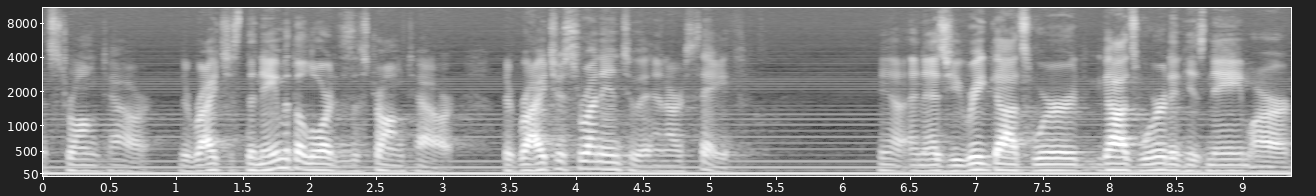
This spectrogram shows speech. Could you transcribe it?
A strong tower. The righteous, the name of the Lord is a strong tower. The righteous run into it and are safe. Yeah, and as you read God's word, God's word and His name are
